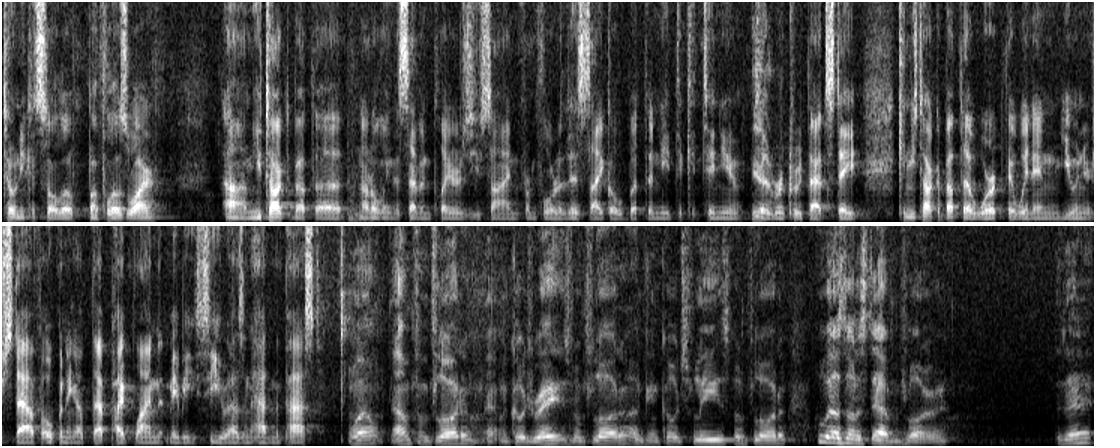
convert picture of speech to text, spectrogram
Tony Casolo, Buffalo's Wire. Um, You talked about the, not only the seven players you signed from Florida this cycle, but the need to continue Yeah. to recruit that state. Can you talk about the work that went in, you and your staff, opening up that pipeline that maybe CU hasn't had in the past? Well, I'm from Florida. and Coach Ray's from Florida. Again, Coach Flea's from Florida. Who else on the staff from Florida? Ray? Is that it?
